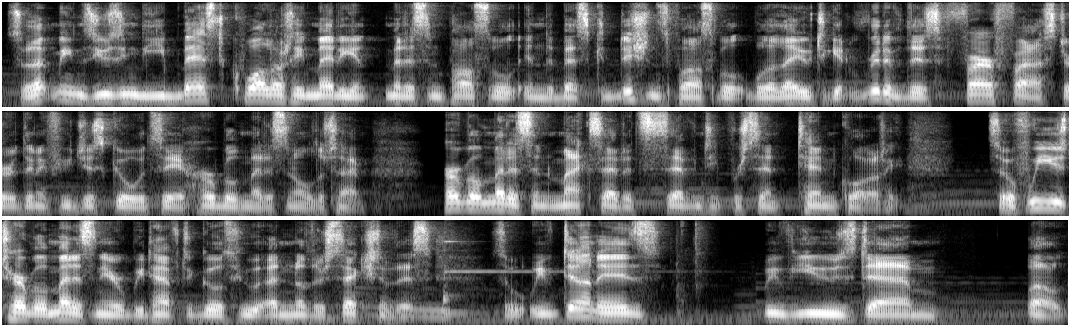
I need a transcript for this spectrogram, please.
So that means using the best quality medicine possible in the best conditions possible will allow you to get rid of this far faster than if you just go with, say, herbal medicine all the time. Herbal medicine max out at 70% tend quality. So if we used herbal medicine here, we'd have to go through another section of this. So what we've done is, we've used, um, well,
